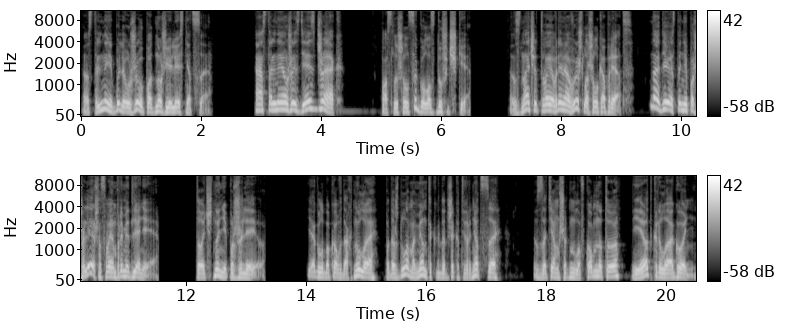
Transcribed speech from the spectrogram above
Остальные были уже у подножья лестницы. «Остальные уже здесь, Джек?» Послышался голос душечки. «Значит, твое время вышло, шелкопряд. Надеюсь, ты не пожалеешь о своем промедлении». «Точно не пожалею». Я глубоко вдохнула, подождала момента, когда Джек отвернется, затем шагнула в комнату и открыла огонь.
